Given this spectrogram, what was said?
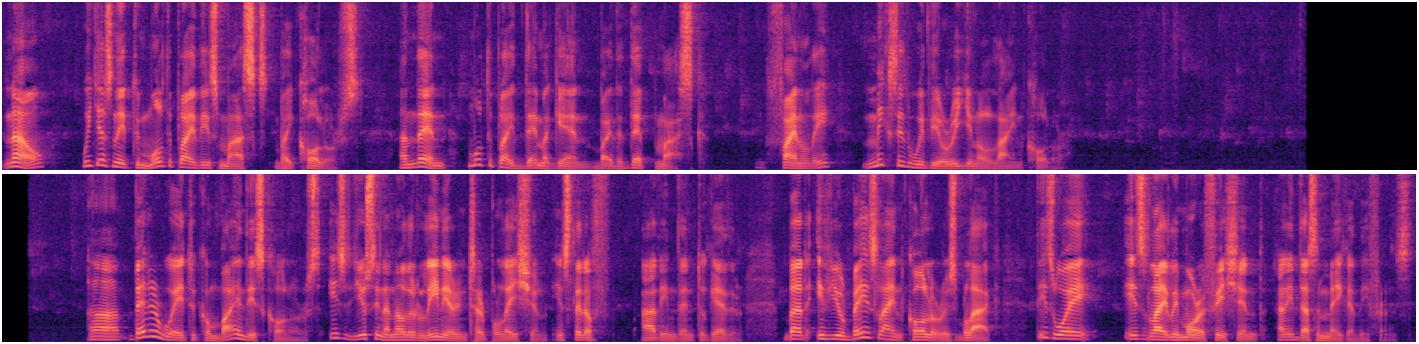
Now, we just need to multiply these masks by colors, and then multiply them again by the depth mask. Finally, mix it with the original line color. A better way to combine these colors is using another linear interpolation instead of adding them together. But if your baseline color is black, this way is slightly more efficient and it doesn't make a difference.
